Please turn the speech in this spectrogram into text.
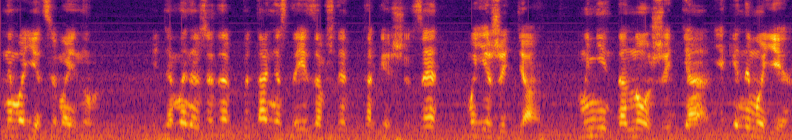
Не моє це майно. І для мене це питання стає завжди таке, що це моє життя. Мені дано життя, яке не моє,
